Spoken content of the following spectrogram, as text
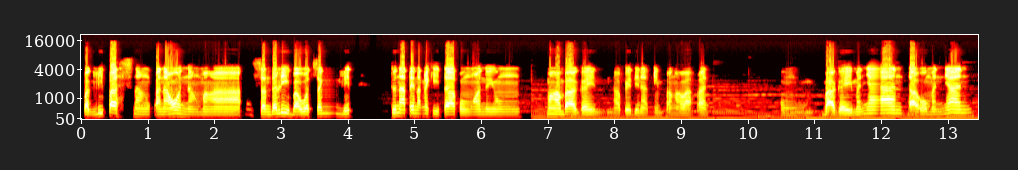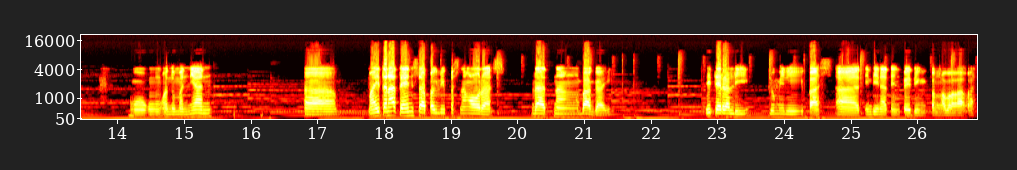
paglipas ng panahon ng mga sandali, bawat saglit, doon natin nakikita kung ano yung mga bagay na pwede natin pangawakan. Kung bagay man yan, tao man yan, o kung ano man yan, uh, makita natin sa paglipas ng oras, lahat ng bagay, literally, lumilipas at hindi natin pwedeng pangawakan.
